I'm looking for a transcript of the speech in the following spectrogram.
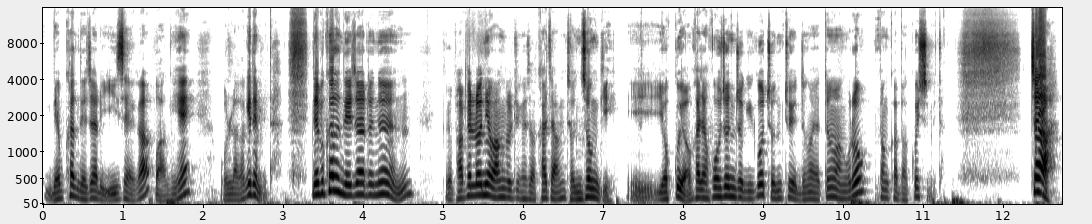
네부카드네자르 2세가 왕위에 올라가게 됩니다. 네부카드네자르는 그 바벨로니아 왕들 중에서 가장 전성기였고요. 가장 호전적이고 전투에 능하였던 왕으로 평가받고 있습니다. 자,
